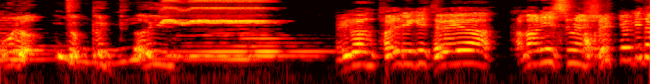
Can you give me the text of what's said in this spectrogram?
뭐야, 잠깐 타임. 이건 달리기 대회야. 가만히 있으면 실격이다.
